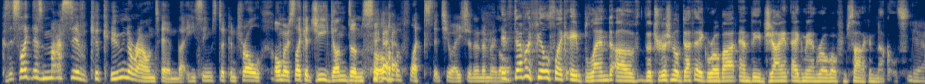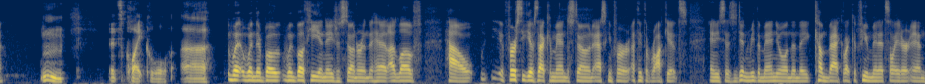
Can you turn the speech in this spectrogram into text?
Because it's like this massive cocoon around him that he seems to control almost like a G Gundam sort of like situation in the middle. It definitely feels like a blend of the traditional Death Egg robot and the giant Eggman robo from Sonic and Knuckles. Yeah. Mm. It's quite cool. Uh, when, when they're both when both he and Agent Stone are in the head. I love how at first he gives that command to Stone asking for I think the rockets and he says you didn't read the manual and then they come back like a few minutes later and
